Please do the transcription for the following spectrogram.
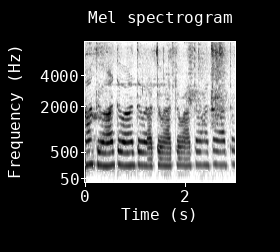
ಆತು ಆತು ಆತು ಆತು ಆತು ಆತು ಆತು ಆತು.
